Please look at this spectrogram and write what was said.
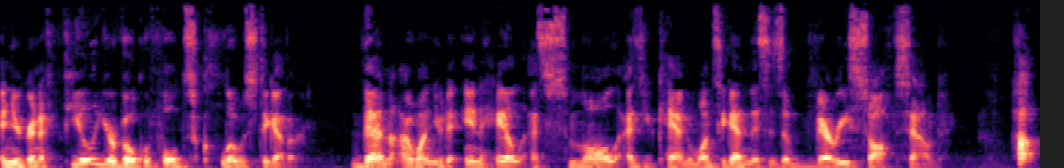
and you're going to feel your vocal folds close together. Then I want you to inhale as small as you can. Once again, this is a very soft sound. Ha.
